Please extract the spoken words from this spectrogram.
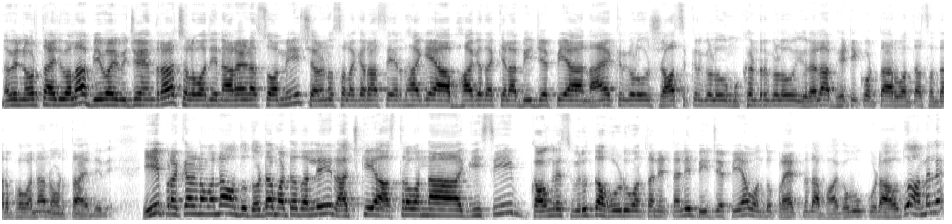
ನಾವಿಲ್ಲಿ ನೋಡ್ತಾ ಇದೀವಲ್ಲ, ಬಿ ವೈ ವಿಜಯೇಂದ್ರ ಚಲವಾದಿ ನಾರಾಯಣ ಸ್ವಾಮಿ ಶರಣು ಸಲಗರ ಸೇರಿದ ಹಾಗೆ ಆ ಭಾಗದ ಕೆಲ ಬಿಜೆಪಿಯ ನಾಯಕರುಗಳು, ಶಾಸಕರುಗಳು, ಮುಖಂಡರುಗಳು ಇವರೆಲ್ಲ ಭೇಟಿ ಕೊಡ್ತಾ ಇರುವಂತಹ ಸಂದರ್ಭವನ್ನ ನೋಡ್ತಾ ಇದ್ದೀವಿ. ಈ ಪ್ರಕರಣವನ್ನ ಒಂದು ದೊಡ್ಡ ಮಟ್ಟದಲ್ಲಿ ರಾಜಕೀಯ ಅಸ್ತ್ರವನ್ನಾಗಿಸಿ ಕಾಂಗ್ರೆಸ್ ವಿರುದ್ಧ ಹೂಡುವಂತ ನಿಟ್ಟಿನಲ್ಲಿ ಬಿಜೆಪಿಯ ಒಂದು ಪ್ರಯತ್ನದ ಭಾಗವೂ ಕೂಡ ಹೌದು. ಆಮೇಲೆ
